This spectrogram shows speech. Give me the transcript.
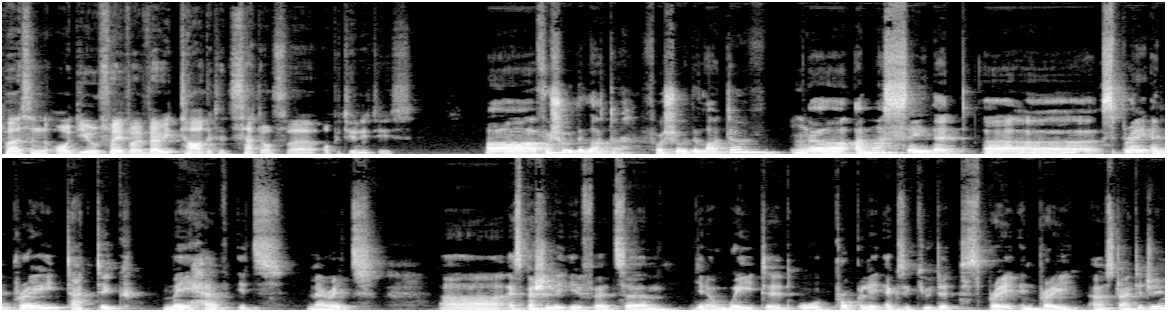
person, or do you favor a very targeted set of uh, opportunities? Uh, for sure, the latter. For sure, the latter. I must say that spray and pray tactic may have its merits, uh, especially if it's um, you know weighted or properly executed spray and pray uh, strategy.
